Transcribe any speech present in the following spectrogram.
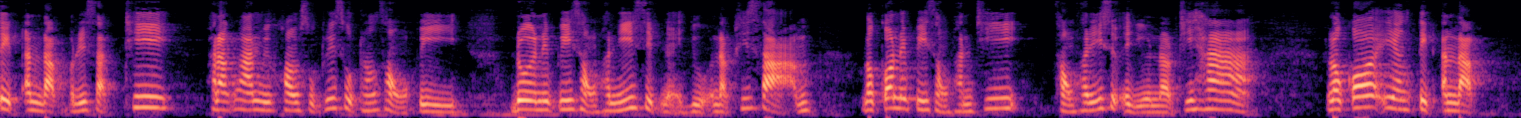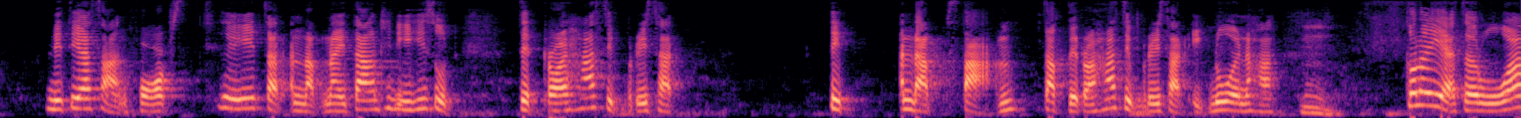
ติดอันดับบริษัทที่พนักงานมีความสุขที่สุดทั้ง 2 ปี โดยในปี 2020 เนี่ยอยู่อันดับที่ 3 แล้วก็ในปี 2000ที่2021 อยู่อันดับที่ 5 แล้วก็ยังติดอันดับนิตยสาร Forbes ที่จัดอันดับนายจ้างที่ดีที่สุด 750 บริษัท ติดอันดับ 3 จาก 750 บริษัทอีกด้วยนะคะก็เลยอยากจะรู้ว่า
